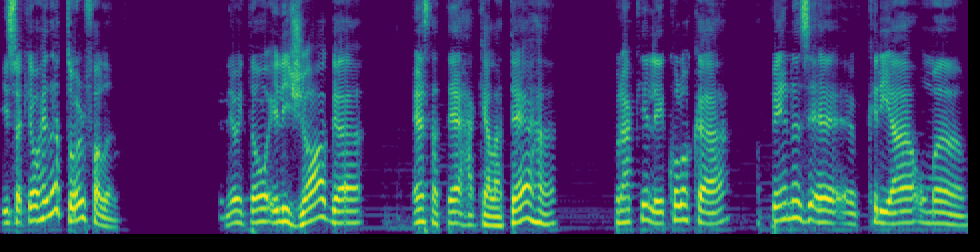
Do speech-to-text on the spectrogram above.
Isso aqui é o redator falando. Entendeu? Então ele joga esta terra, aquela terra, para querer colocar apenas é, é, criar uma.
